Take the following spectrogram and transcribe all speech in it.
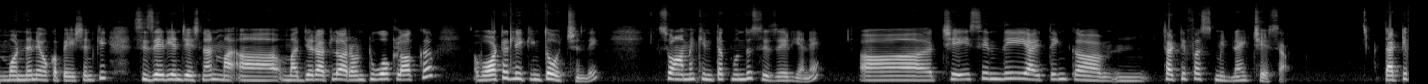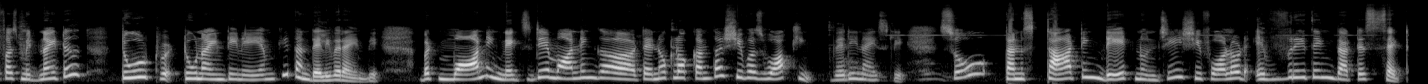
మొన్ననే ఒక పేషెంట్కి సిజేరియన్ చేసినాను. మ- మధ్యరాత్రిలో అరౌండ్ టూ ఓ క్లాక్ వాటర్ లీకింగ్తో వచ్చింది. సో ఆమెకి ఇంతకుముందు సిజేరియనే. చేసింది I think thirty first midnight చేసాం thirty first midnight two two nineteen ఏఎంకి తను డెలివరీ అయింది. But morning next day morning ten o'clock అంతా she was walking very nicely so తను స్టార్టింగ్ డేట్ నుంచి she followed everything that is set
